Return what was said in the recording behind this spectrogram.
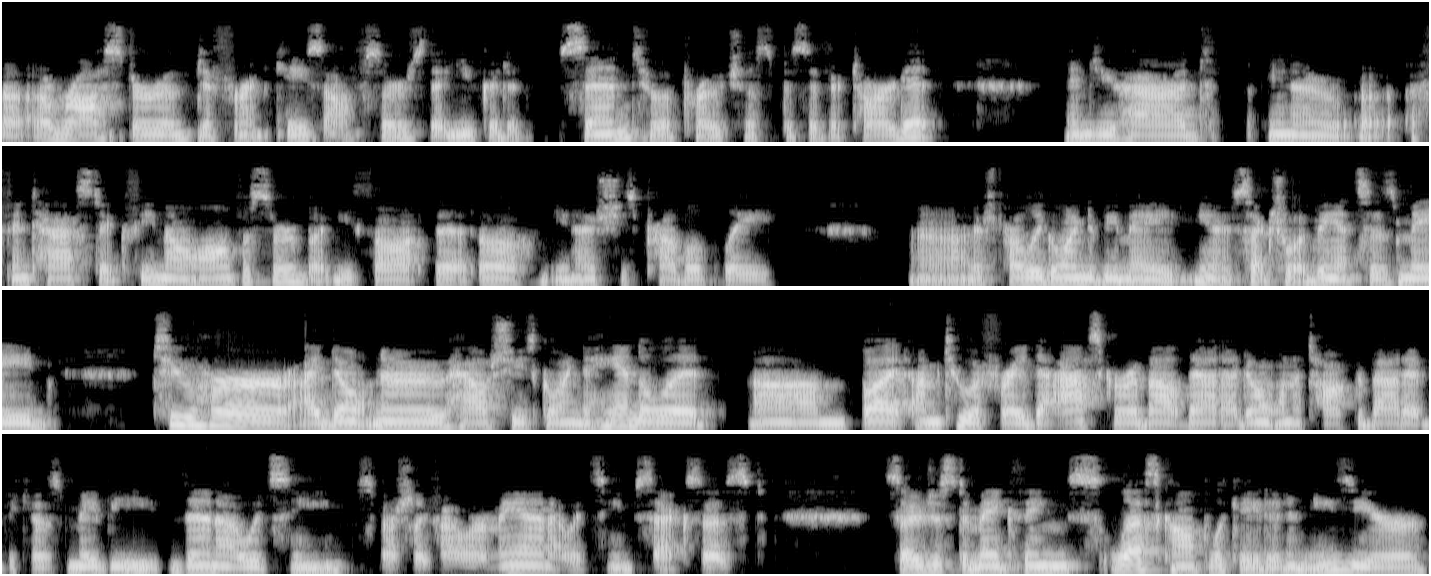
a, a, roster of different case officers that you could send to approach a specific target, and you had, you know, a, a, fantastic female officer, but you thought that, oh, you know, she's probably, uh, there's probably going to be made, you know, sexual advances made to her. I don't know how she's going to handle it, um, but I'm too afraid to ask her about that. I don't want to talk about it because maybe then I would seem, especially if I were a man, I would seem sexist. So just to make things less complicated and easier,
